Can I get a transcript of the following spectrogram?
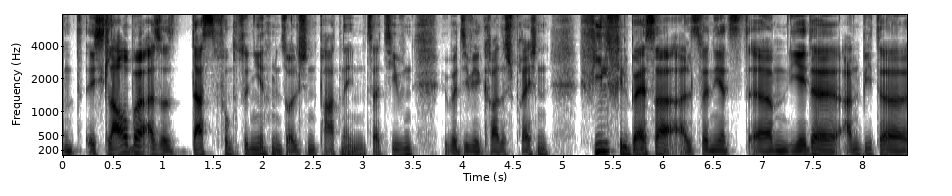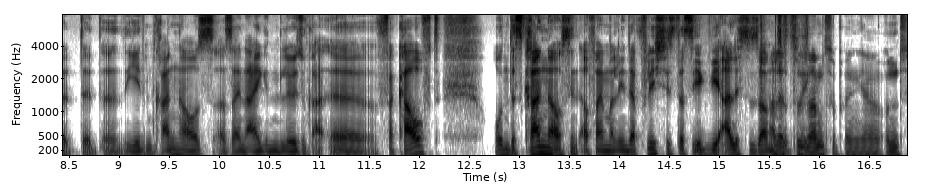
Und ich glaube, also das funktioniert mit solchen Partnerinitiativen, über die wir gerade sprechen, viel, viel besser, als wenn jetzt ähm, jeder Anbieter jedem Krankenhaus seine eigene Lösung äh, verkauft und das Krankenhaus auf einmal in der Pflicht ist, das irgendwie alles zusammenzubringen. Alles zusammenzubringen, ja. Und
